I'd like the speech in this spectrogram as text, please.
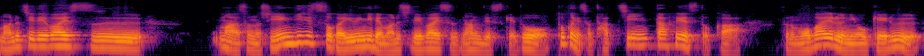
マルチデバイス、まあその支援技術とかいう意味ではマルチデバイスなんですけど、特にそのタッチインターフェースとか、そのモバイルにおける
